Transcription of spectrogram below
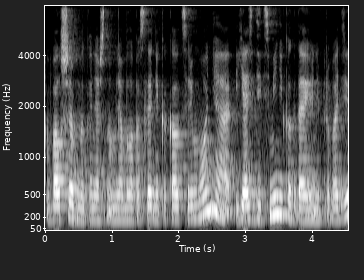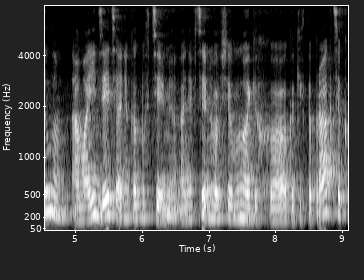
Волшебно, конечно, у меня была последняя какао-церемония. Я с детьми никогда ее не проводила, а мои дети, они как бы в теме. Они в теме вообще многих э, каких-то практик.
